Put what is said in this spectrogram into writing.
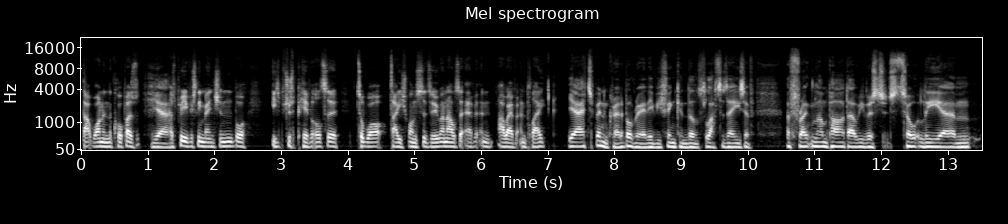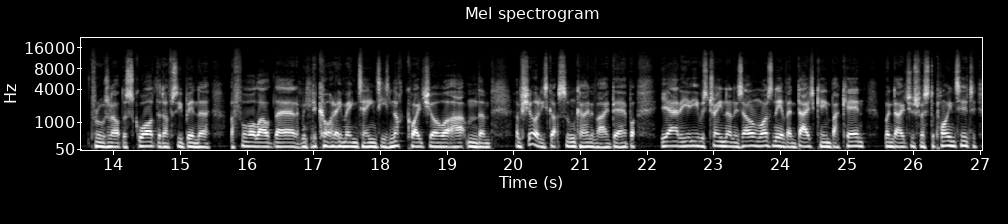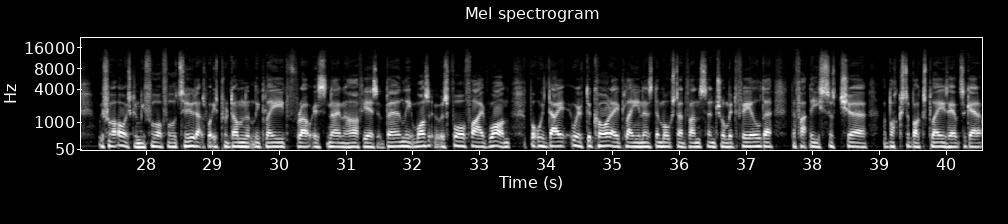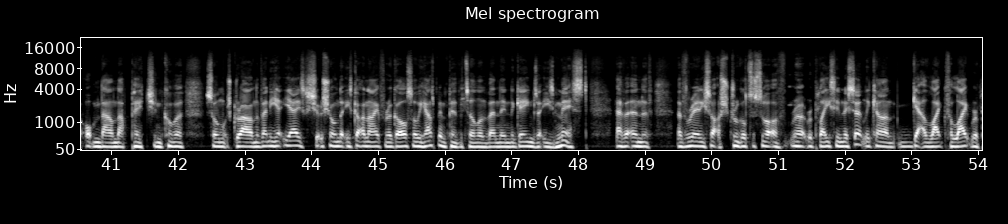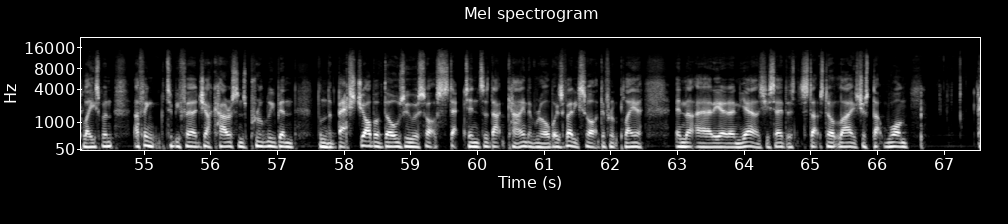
that one in the cup as yeah. as previously mentioned, but he's just pivotal to to what Dyche wants to do and how Everton how Everton play. Yeah, it's been incredible, really. If you think in those latter days of, of Frank Lampard, how he was just totally um, frozen out the squad. There'd obviously been a, a fallout there. I mean, Doucouré maintains he's not quite sure what happened. I'm, I'm sure he's got some kind of idea. But yeah, he, he was trained on his own, wasn't he? And then Dyche came back in when Dyche was first appointed. We thought, oh, it's going to be 4 4 2. That's what he's predominantly played throughout his nine and a half years at Burnley. It wasn't, it was 4 5 1. But with, Di- with Doucouré playing as the most advanced central midfielder, the fact that he's such a box to box player, he's able to get up and down that pitch and cover so much ground. And then he, yeah, he's shown that he's got an eye for a goal, so he has been pivotal. And then in the games that he's missed, Everton have, have really sort of struggled to sort of re- replace him. They certainly can't get a like for like replacement. I think, to be fair, Jack Harrison's probably been done the best job of those who have sort of stepped into that kind of role, but he's a very sort of different player in that area. And yeah, as you said, the stats don't lie. It's just that one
